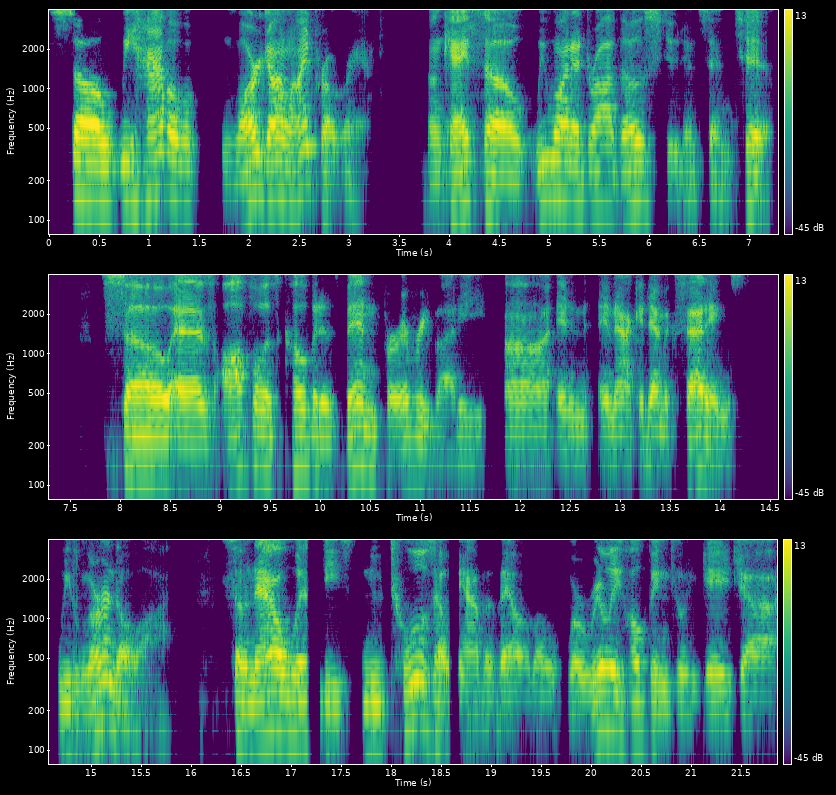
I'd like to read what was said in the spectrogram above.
So we have a large online program. Okay, so we want to draw those students in too. So, as awful as COVID has been for everybody uh, in, in academic settings, we learned a lot. So now with these new tools that we have available, we're really hoping to engage uh,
